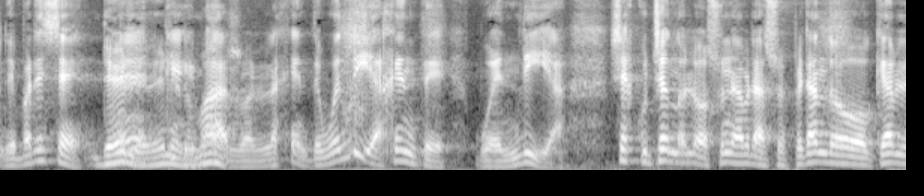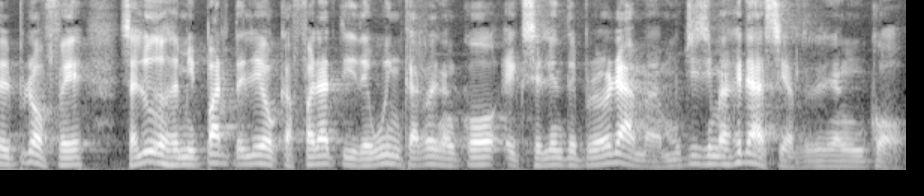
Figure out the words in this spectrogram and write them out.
¿le parece? Dele, dele Qué nomás. bárbaro la gente. Buen día, gente. Buen día. Ya escuchándolos, un abrazo. Esperando que hable el profe. Saludos de mi parte, Leo Cafarati de Wincar Co. Excelente programa. Muchísimas gracias, Co.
